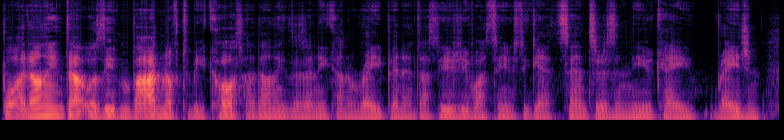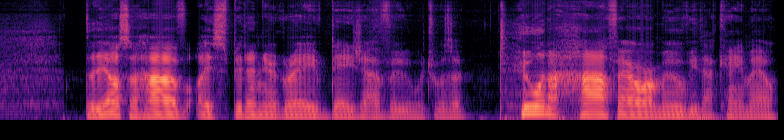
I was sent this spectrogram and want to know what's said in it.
but I don't think that was even bad enough to be cut. I don't think there's any kind of rape in it. That's usually what seems to get censors in the UK raging. They also have I Spit on Your Grave Deja Vu, which was a two and a half hour movie that came out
